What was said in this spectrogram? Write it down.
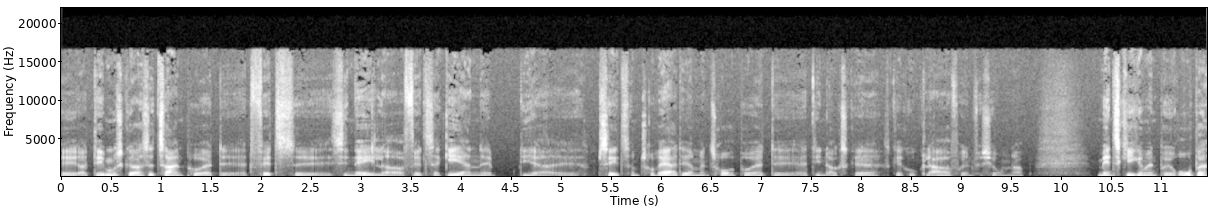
Øh, og det er måske også et tegn på, at, øh, at Feds øh, signaler og Feds agerende bliver øh, set som troværdige, og man tror på, at, øh, at de nok skal, skal kunne klare at få inflationen op. Mens kigger man på Europa,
